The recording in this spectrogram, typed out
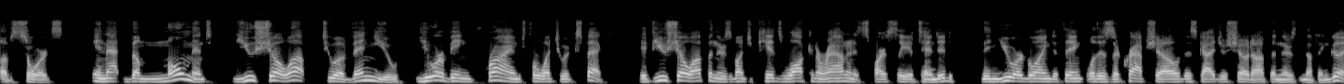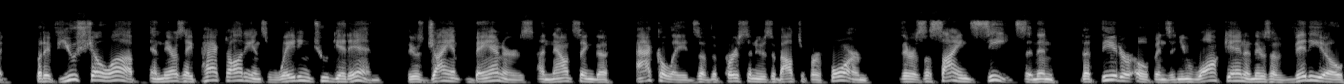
of sorts in that the moment you show up to a venue, you are being primed for what to expect. If you show up and there's a bunch of kids walking around and it's sparsely attended, then you are going to think, well, this is a crap show. This guy just showed up and there's nothing good. But if you show up and there's a packed audience waiting to get in, there's giant banners announcing the accolades of the person who's about to perform. There's assigned seats and then the theater opens and you walk in and there's a video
